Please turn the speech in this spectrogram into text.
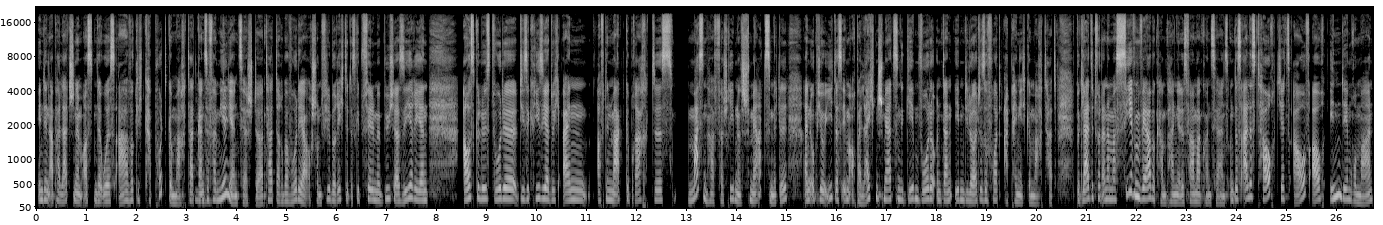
in den Appalachen im Osten der USA, wirklich kaputt gemacht hat, ganze mhm. Familien zerstört hat. Darüber wurde ja auch schon viel berichtet. Es gibt Filme, Bücher, Serien. Ausgelöst wurde diese Krise ja durch ein auf den Markt gebrachtes massenhaft verschriebenes Schmerzmittel, ein Opioid, das eben auch bei leichten Schmerzen gegeben wurde und dann eben die Leute sofort abhängig gemacht hat. Begleitet von einer massiven Werbekampagne des Pharmakonzerns. Und das alles taucht jetzt auf, auch in dem Roman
